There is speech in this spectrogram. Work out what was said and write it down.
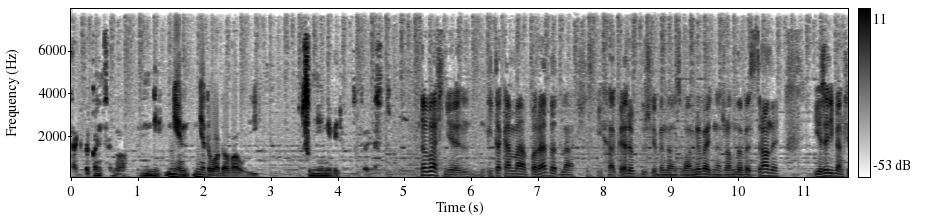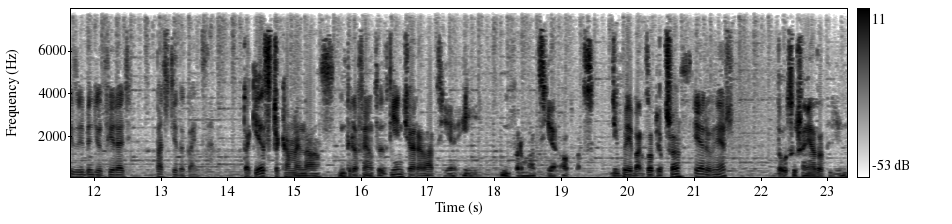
tak do końca go nie, nie, nie doładował i w sumie nie wiedział, co to jest. No właśnie, i taka mała porada dla wszystkich hakerów, którzy się będą złamywać na rządowe strony. Jeżeli wam się coś będzie otwierać, patrzcie do końca. Tak jest, czekamy na interesujące zdjęcia, relacje i informacje od Was. Dziękuję bardzo, Piotrze. Ja również. Do usłyszenia za tydzień.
